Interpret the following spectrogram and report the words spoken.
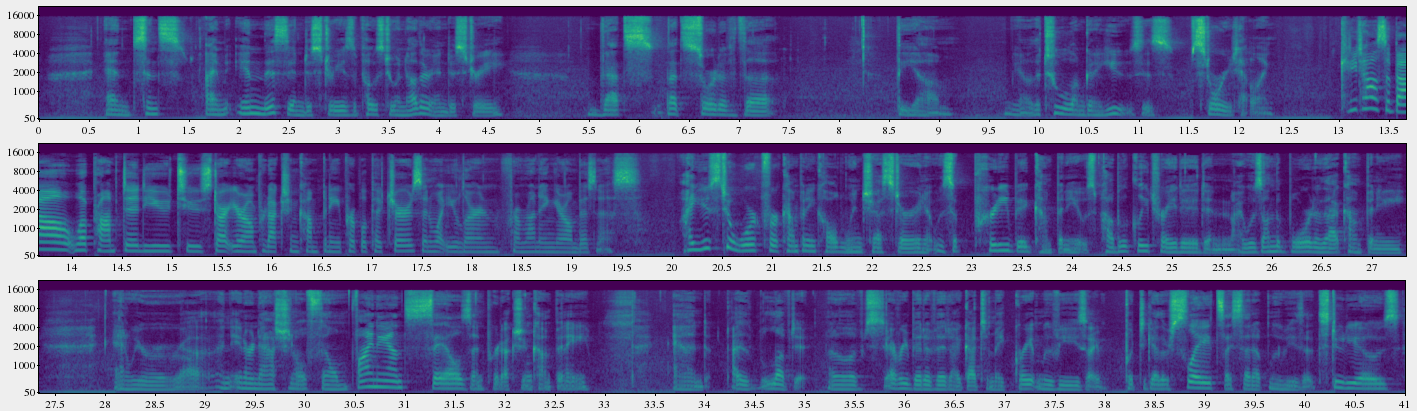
And since I'm in this industry as opposed to another industry, that's that's sort of the the um, you know the tool I'm going to use is storytelling. Can you tell us about what prompted you to start your own production company, Purple Pictures, and what you learned from running your own business? I used to work for a company called Winchester, and it was a pretty big company. It was publicly traded, and I was on the board of that company. And we were uh, an international film finance, sales, and production company and I loved it. I loved every bit of it. I got to make great movies. I put together slates. I set up movies at studios.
